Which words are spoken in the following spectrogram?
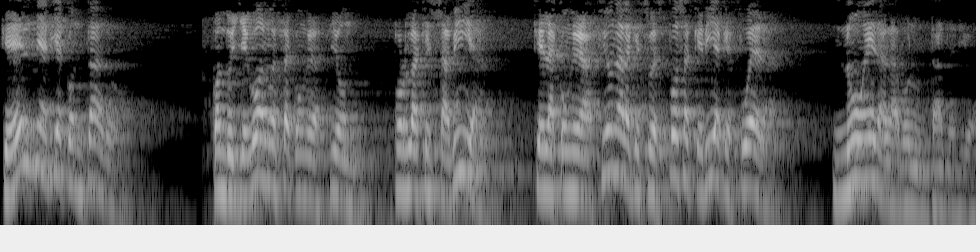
que él me había contado cuando llegó a nuestra congregación, por la que sabía que la congregación a la que su esposa quería que fuera no era la voluntad de Dios.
